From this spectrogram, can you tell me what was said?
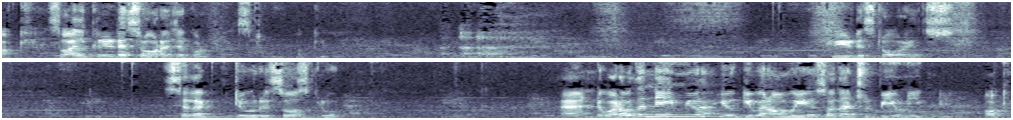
okay so i'll create a storage account first. Okay. Create a storage. Select to resource group. And whatever the name you you given over here so that should be unique. Name okay.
